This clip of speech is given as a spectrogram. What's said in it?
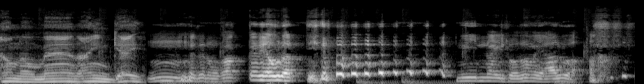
Hell no, man. I ain't gay. ම් මෙතන මොකක් කරේ අවුලක් තියෙනවා. මේ ඉන්නයි හොඳම යාළුවා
